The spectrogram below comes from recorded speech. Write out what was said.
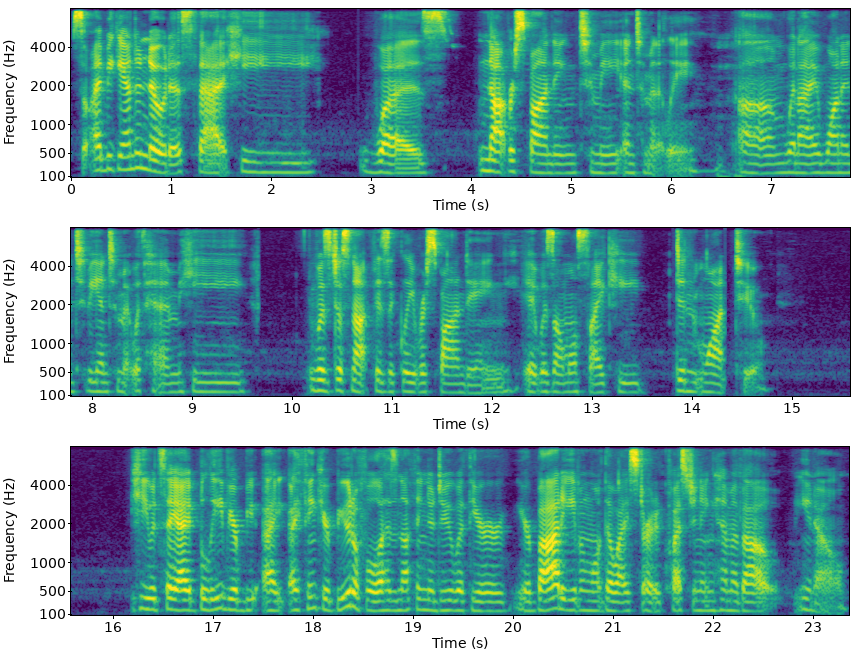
So I began to notice that he was not responding to me intimately. Mm-hmm. Um, when I wanted to be intimate with him, he was just not physically responding. It was almost like he didn't want to. He would say, "I believe you're, be- I, I think you're beautiful. It has nothing to do with your your body." Even though I started questioning him about, you know,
